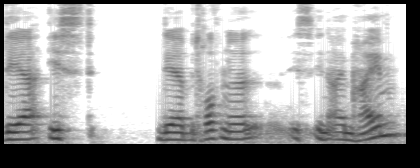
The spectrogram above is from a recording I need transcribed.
der ist der Betroffene ist in einem Heim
